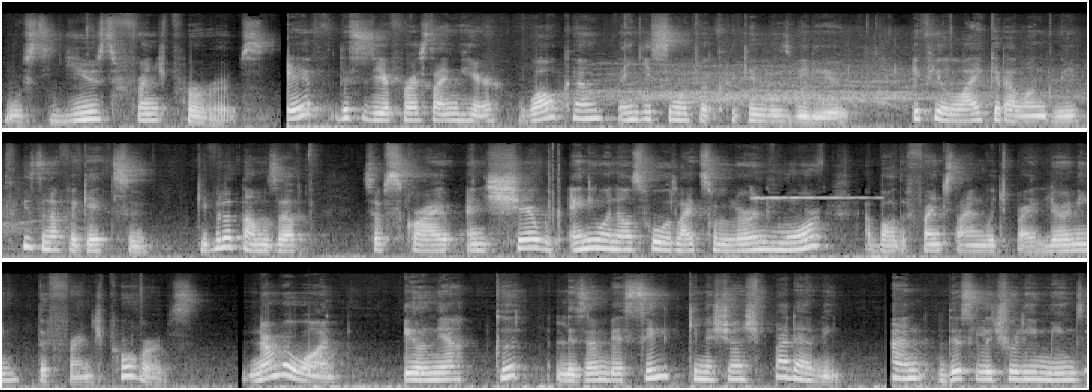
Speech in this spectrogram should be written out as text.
most used French proverbs. If this is your first time here, welcome. Thank you so much for clicking this video. If you like it along the way, please do not forget to give it a thumbs up, subscribe, and share with anyone else who would like to learn more about the French language by learning the French proverbs. Number one, il n'y a que les imbéciles qui ne changent pas d'avis. And this literally means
